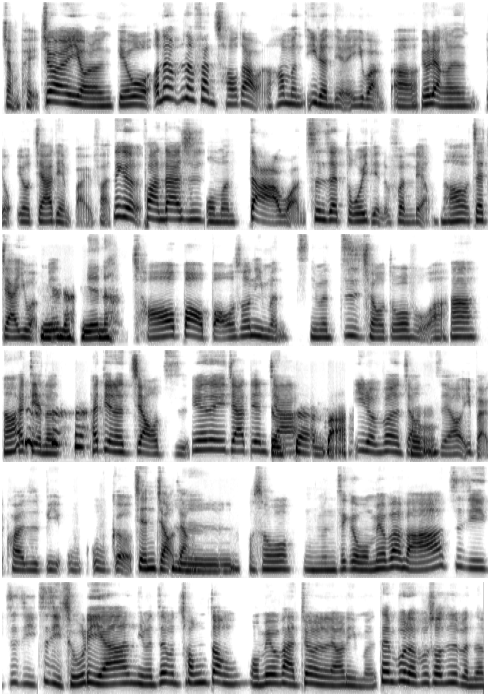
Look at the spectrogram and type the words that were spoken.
这样配。居然有人给我哦，那那饭超大碗，然后他们一人点了一碗，呃，有两个人有有加点白饭，那个饭大概是我们大碗甚至再多一点的分量，然后再加一碗面天。哪，天哪！超爆饱！我说你们你们自求多福啊啊！然后还点了 还点了饺子，因为那一家店有家？一人份的饺子嗯只要一百块日币，五五个煎饺这样。嗯，我说你们这个我没有办法啊，自己自己自己处理啊！你们这么冲动，我没有办法救得了你们。但不得不说，日本的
